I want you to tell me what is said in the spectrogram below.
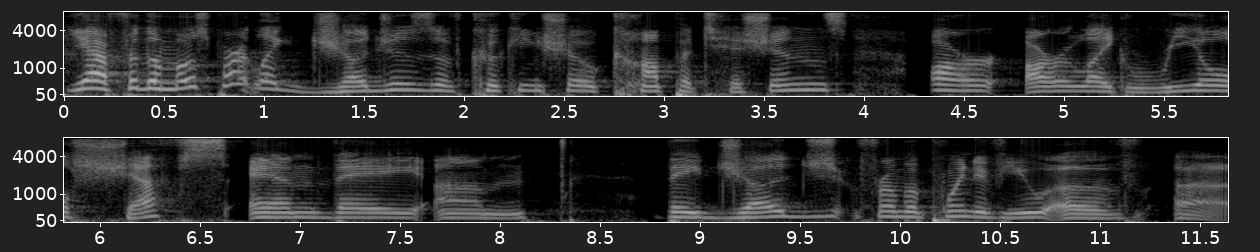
Yeah, for the most part, like judges of cooking show competitions are are like real chefs, and they um they judge from a point of view of uh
